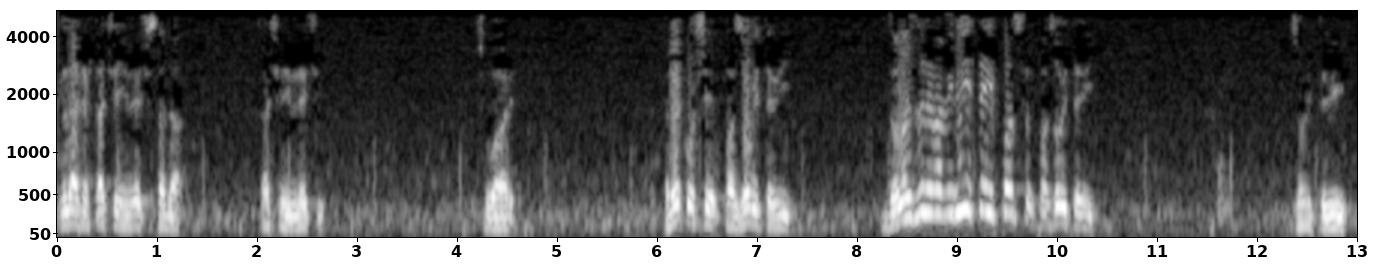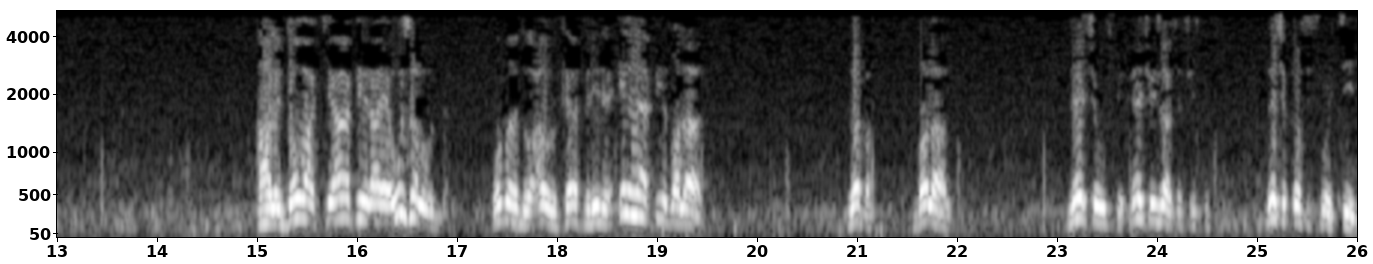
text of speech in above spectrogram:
Gledajte šta će im reći sada. Šta će im reći čuvari. Rekao će, pa zovite vi. Dolazili vam i niste i posle, pa zovite vi. Zovite vi. Ali dova kafira je uzaludna. Oma du'aul kafirine illa fi dalal. Zaba, dalal. Neće uspjeti, neće izaći čisto. Neće postići svoj cilj.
